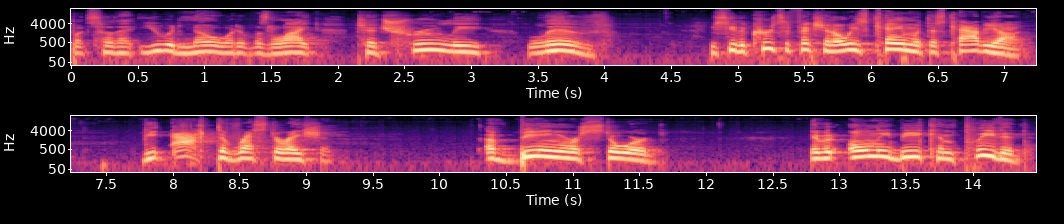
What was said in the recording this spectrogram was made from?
but so that you would know what it was like to truly live. You see, the crucifixion always came with this caveat the act of restoration, of being restored it would only be completed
